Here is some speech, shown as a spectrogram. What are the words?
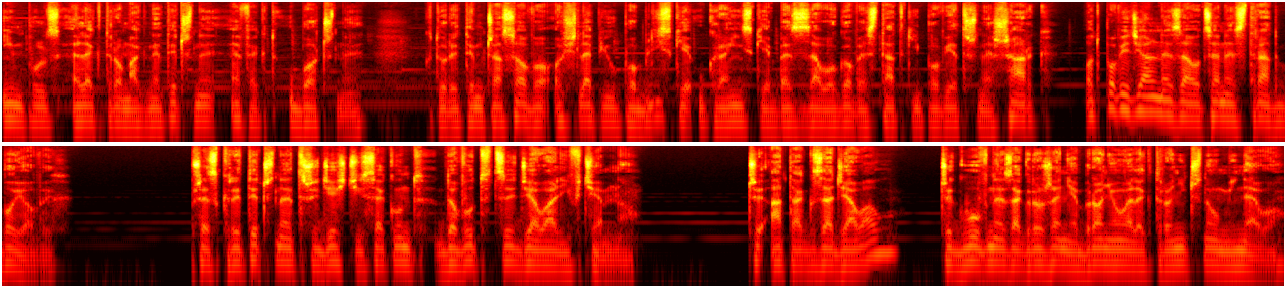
impuls elektromagnetyczny, efekt uboczny, który tymczasowo oślepił pobliskie ukraińskie bezzałogowe statki powietrzne Shark, odpowiedzialne za ocenę strat bojowych. Przez krytyczne 30 sekund dowódcy działali w ciemno. Czy atak zadziałał? Czy główne zagrożenie bronią elektroniczną minęło?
